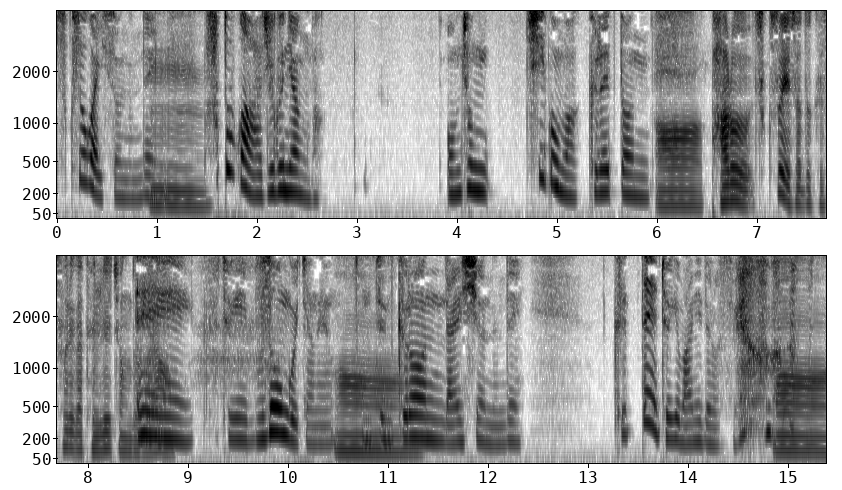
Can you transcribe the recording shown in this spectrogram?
숙소가 있었는데, 음. 음, 음. 파도가 아주 그냥 막 엄청 치고 막 그랬던. 어, 바로 숙소에 있어도 그 소리가 들릴 정도로요? 네, 되게 무서운 거 있잖아요. 어. 아무튼 그런 날씨였는데, 그때 되게 많이 들었어요. 어,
